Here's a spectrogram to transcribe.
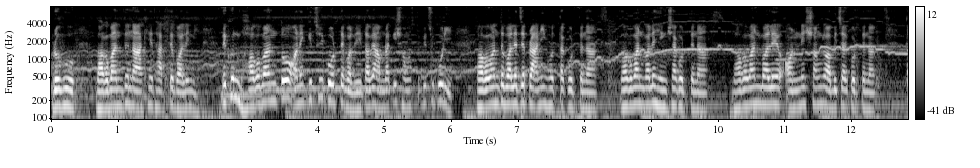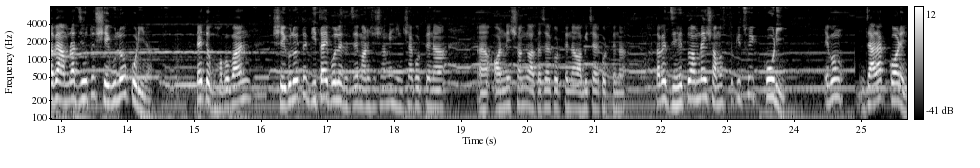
প্রভু, ভগবান তো না খেয়ে থাকতে বলেনি। দেখুন, ভগবান তো অনেক কিছুই করতে বলেনি, তবে আমরা কি সমস্ত কিছু করি? ভগবান তো বলে যে প্রাণী হত্যা করতে না, ভগবান বলে হিংসা করতে না, ভগবান বলে অন্যের সঙ্গে অবিচার করতে না, তবে আমরা যেহেতু সেগুলোও করি না, তাই তো ভগবান সেগুলোই তো গীতায় বলেছে যে মানুষের সঙ্গে হিংসা করতে না অন্যের সঙ্গে অত্যাচার করতে না, অবিচার করতে না, তবে যেহেতু আমরা এই সমস্ত কিছুই করি, এবং যারা করেন,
